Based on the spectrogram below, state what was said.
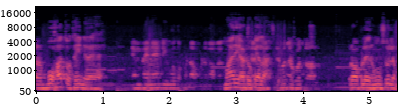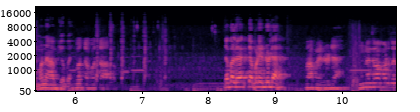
પણ બહુ હાથો થઈને રહે. એમ ફાઈ નાઇન્ટી ગોતો ફટાફટ મારી હાટુ પહેલા. ગોતો ગોતો હાલો. પ્રો પ્લેયર હું છું એટલે મને આપજો ભાઈ. ગોતો ગોતો હાલો. ડબલ વેક્ટર પડે ડોડા. વાપરે ડોડા. હું નથી વાપરતો.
